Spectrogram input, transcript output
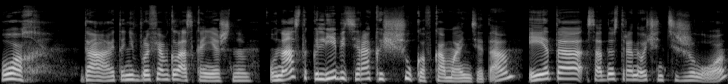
Ох, да, это не в бровь, а в глаз, конечно. У нас такой лебедь, рак и щука в команде, да? И это, с одной стороны, очень тяжело,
